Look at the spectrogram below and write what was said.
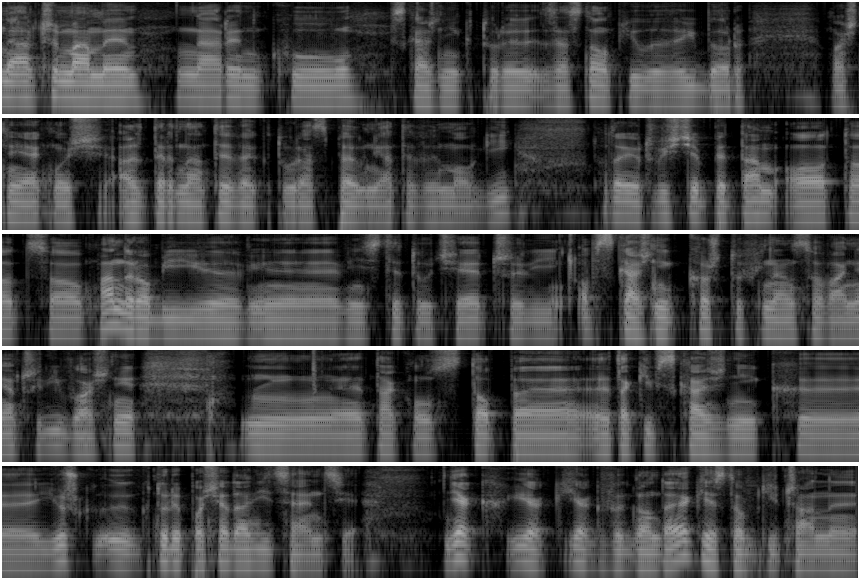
No a czy mamy na rynku wskaźnik, który zastąpił WIBOR właśnie jakąś alternatywę, która spełnia te wymogi? Tutaj oczywiście pytam o to, co Pan robi w, w Instytucie, czyli o wskaźnik kosztu finansowania, czyli właśnie mm, taką stopę, taki wskaźnik y, już, y, który posiada licencję. Jak, jak, jak wygląda, jak jest obliczany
